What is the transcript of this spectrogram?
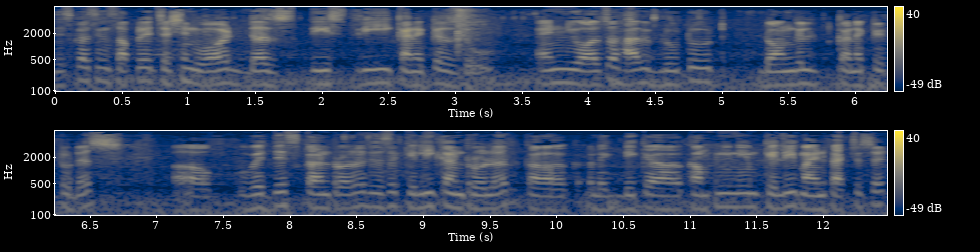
discuss in separate session what does these three connectors do. And you also have a Bluetooth dongle connected to this. Uh, with this controller, this is a Kelly controller, uh, like the uh, company name Kelly manufactures it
